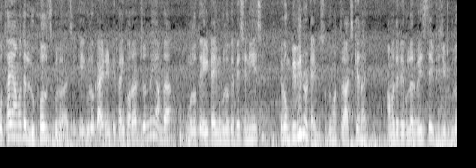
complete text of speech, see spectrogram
কোথায় আমাদের লুফলসগুলো আছে এইগুলোকে আইডেন্টিফাই করার জন্যই আমরা মূলত এই টাইমগুলোকে বেছে নিয়েছি এবং বিভিন্ন টাইম শুধুমাত্র আজকে নয়, আমাদের রেগুলার বেসিসে এই ভিজিটগুলো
